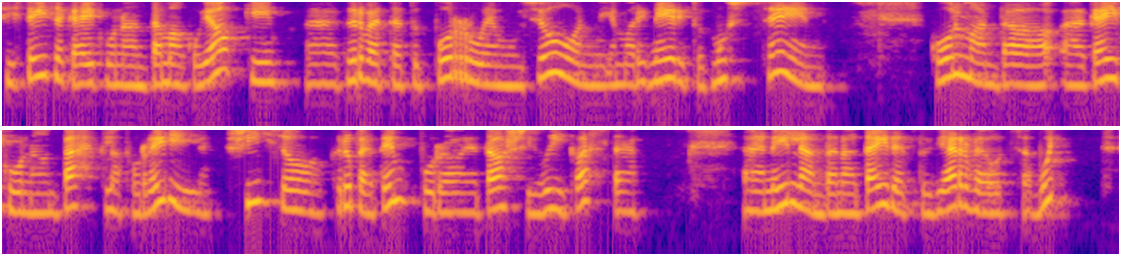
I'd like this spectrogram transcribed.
Siis teise käiguna on tamagojaki, äh, kõrvetatud porru emulsioon ja marineeritud must seen. kolmanda käiguna on pähkla forell, shiso, krõbe tempura ja dashi võikaste. neljandana täidetud järveotsa vutt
